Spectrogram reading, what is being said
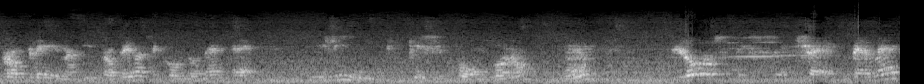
problema, il problema secondo me è i limiti che si pongono mm, loro stesse, cioè per me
